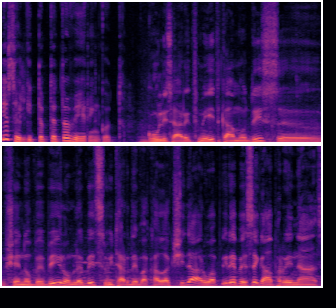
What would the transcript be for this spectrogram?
და ზელგიტებდა და ვერინგოთ. გულის არითმიით გამოდის э, შენობები, რომლებიც ვითარდება ქალაქში და არ ვაპირებ ესე გაფრენას.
